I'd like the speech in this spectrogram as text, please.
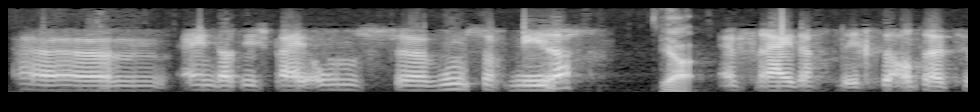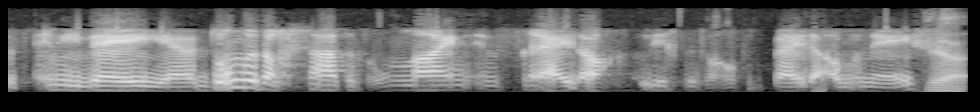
Ehm, en dat is bij ons eh, woensdagmiddag. Ja. En vrijdag ligt altijd het NIW. eh, donderdag staat het online. En vrijdag ligt het altijd bij de abonnees. ja.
